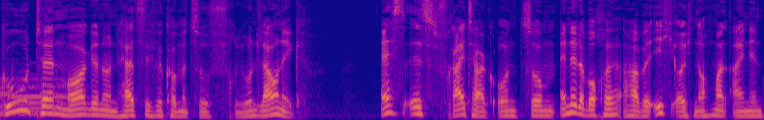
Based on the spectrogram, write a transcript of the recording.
Guten Morgen und herzlich willkommen zu Früh und Launig. Es ist Freitag und zum Ende der Woche habe ich euch nochmal einen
